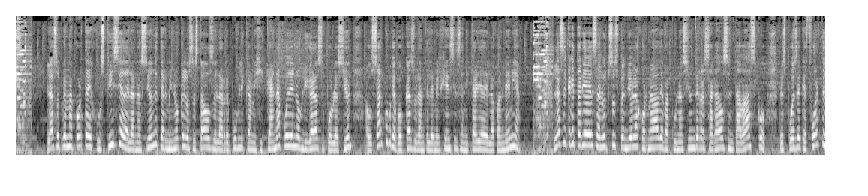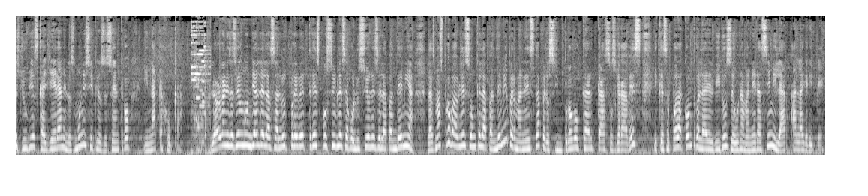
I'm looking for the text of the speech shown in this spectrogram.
La Suprema Corte de Justicia de la Nación determinó que los estados de la República Mexicana pueden obligar a su población a usar cubrebocas durante la emergencia sanitaria de la pandemia. La Secretaría de Salud suspendió la jornada de vacunación de rezagados en Tabasco después de que fuertes lluvias cayeran en los municipios de Centro y Nacajuca. La Organización Mundial de la Salud prevé tres posibles evoluciones de la pandemia. Las más probables son que la pandemia permanezca pero sin provocar casos graves y que se pueda controlar el virus de una manera similar a la gripe.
